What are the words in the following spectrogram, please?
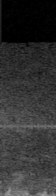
perfect.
